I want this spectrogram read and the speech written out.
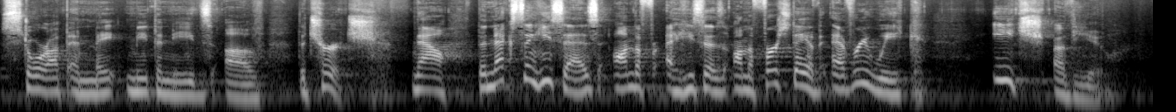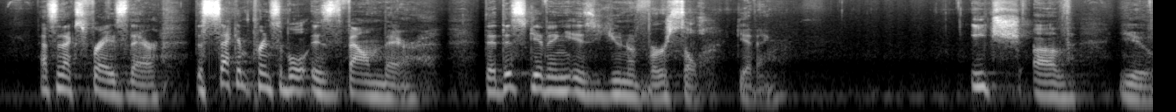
store up and meet the needs of the church. Now, the next thing he says on the he says on the first day of every week, each of you that's the next phrase there. The second principle is found there that this giving is universal giving. Each of you.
